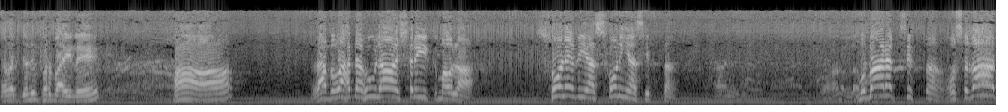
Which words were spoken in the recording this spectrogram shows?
توجہ نہیں فرمائی نے؟ ہاں رب وحدہ لا شریک مولا، سونے دیا سونیا سفت مبارک سفت اس ذات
